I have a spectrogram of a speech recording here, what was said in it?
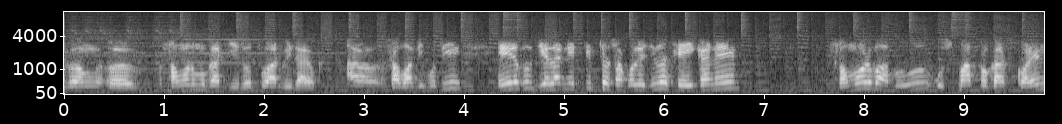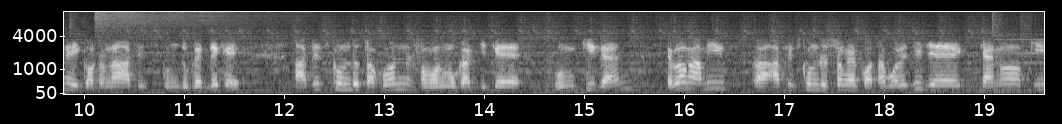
এবং সমর মুখার্জি, রতুয়ার বিধায়ক সভাধিপতি। এইরকম জেলা নেতৃত্ব সকলে ছিল। সেইখানে সমরবাবু উষ্মা প্রকাশ করেন। এই ঘটনা আশিস কুণ্ডুকে দেখে আশিস কুণ্ডু তখন সমর মুখার্জিকে হুমকি দেন এবং আমি আশিস কুণ্ডুর সঙ্গে কথা বলেছি যে কেন কি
